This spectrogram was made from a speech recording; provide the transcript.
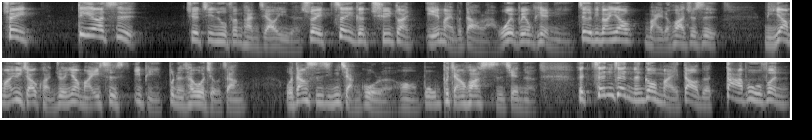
所以第二次就进入分盘交易了，所以这个区段也买不到了。我也不用骗你，这个地方要买的话，就是你要么预缴款券，要么一次一笔不能超过九张。我当时已经讲过了哦，不不讲花时间了。真正能够买到的大部分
